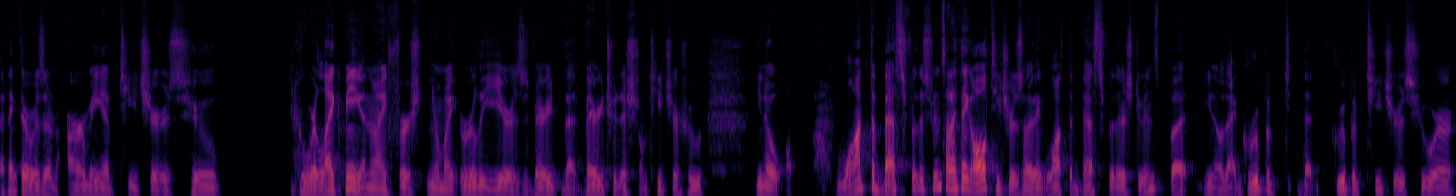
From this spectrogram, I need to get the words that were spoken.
I think there was an army of teachers who who were like me in my first, you know, my early years, very that very traditional teacher who, you know, want the best for their students. And I think all teachers, I think, want the best for their students. But you know, that group of that group of teachers who are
